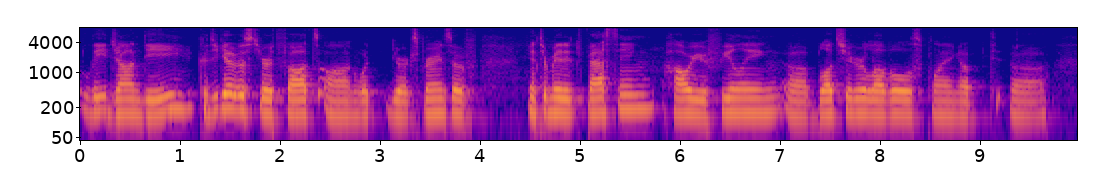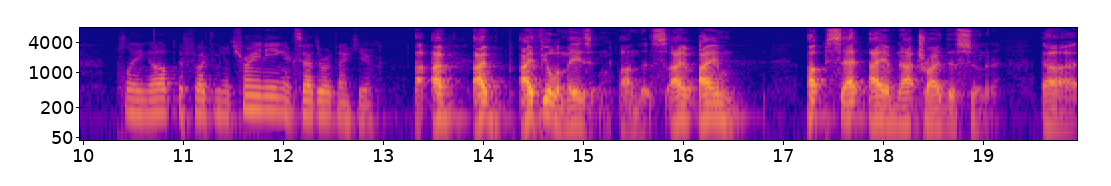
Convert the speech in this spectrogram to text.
Lee John D. Could you give us your thoughts on what your experience of intermittent fasting? How are you feeling? Uh, blood sugar levels playing up, t- uh, playing up, affecting your training, etc. Thank you. I- I've, I've, I feel amazing on this. I, I'm upset. I have not tried this sooner. Uh,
